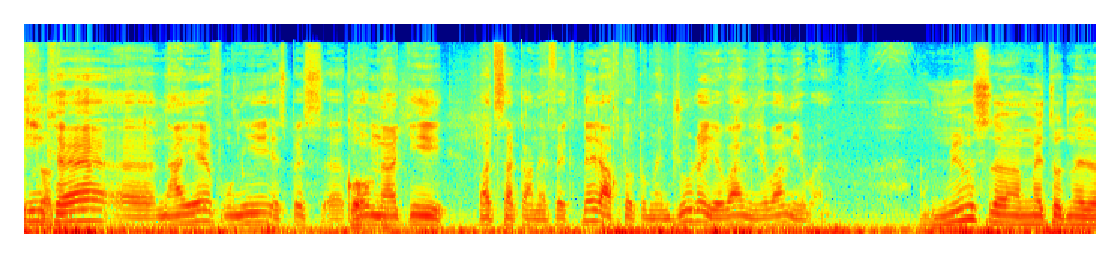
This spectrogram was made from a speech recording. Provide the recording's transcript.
ինքը նաև ունի այսպես կողմնակի բացասական էֆեկտներ, ախտոտում են ջուրը եւ այլն եւ այլն եւ այլն։ Մյուս մեթոդները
